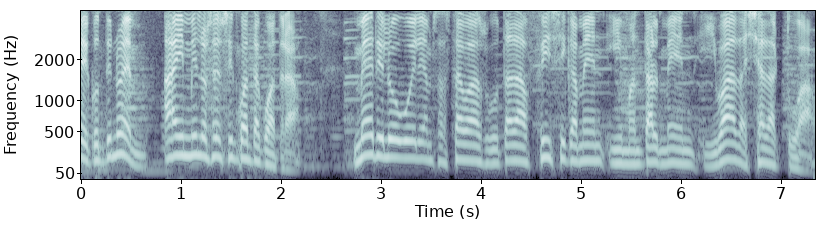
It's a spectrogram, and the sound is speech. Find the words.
Bé, continuem. Any 1954. Mary Lou Williams estava esgotada físicament i mentalment i va deixar d'actuar.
